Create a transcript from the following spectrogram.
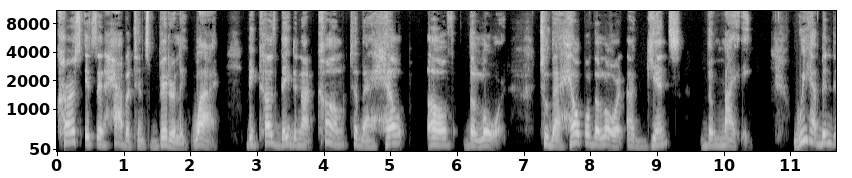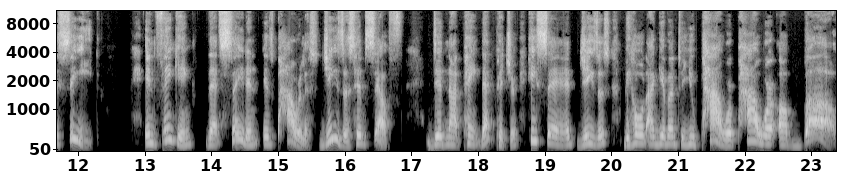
curse its inhabitants bitterly. Why? Because they did not come to the help of the Lord, to the help of the Lord against the mighty. We have been deceived in thinking that Satan is powerless. Jesus himself did not paint that picture. He said, Jesus, behold, I give unto you power, power above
